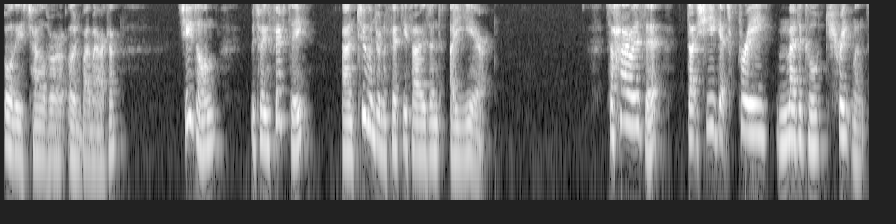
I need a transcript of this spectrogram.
all these channels were owned by America. She's on between 50 and 250,000 a year. So how is it that she gets free medical treatment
